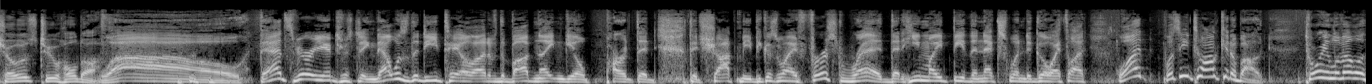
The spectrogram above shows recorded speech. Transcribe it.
chose to hold off. Wow, that's very interesting. That was the detail out of the Bob Nightingale part that that shocked me because when I first read that he might be the next one to go, I thought, "What? What's he talking about?" Torey Lovullo,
